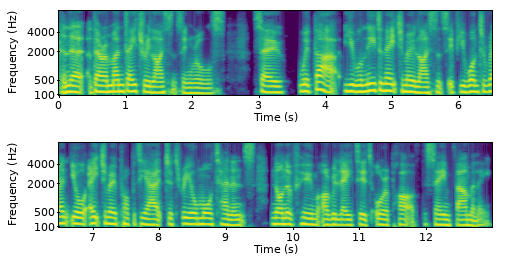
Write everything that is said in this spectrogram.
and there, there are mandatory licensing rules. So with that, you will need an HMO license if you want to rent your HMO property out to three or more tenants, none of whom are related or a part of the same family.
